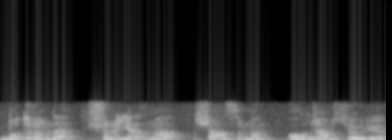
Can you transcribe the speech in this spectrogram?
Bu durumda şunu yazma şansımın olacağını söylüyor.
